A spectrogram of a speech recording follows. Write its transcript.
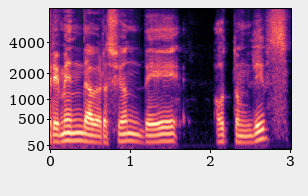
Tremenda versión de Autumn Leaves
